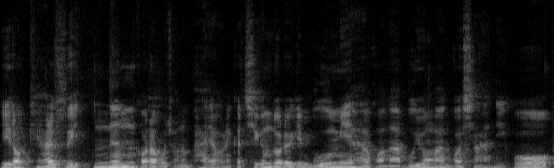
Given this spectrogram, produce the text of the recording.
이렇게 할 수 있는 거라고 저는 봐요. 그러니까 지금 노력이 무의미하거나 무용한 것이 아니고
